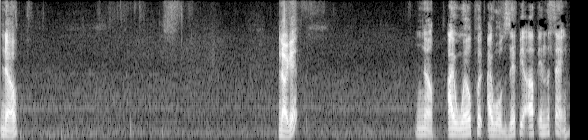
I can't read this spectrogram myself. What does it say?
No. Nugget? No. I will put I will zip you up in the thing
